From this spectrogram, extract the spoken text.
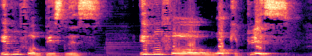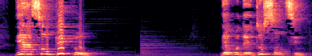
even for business even for workplace. There are some people dem go dey do something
